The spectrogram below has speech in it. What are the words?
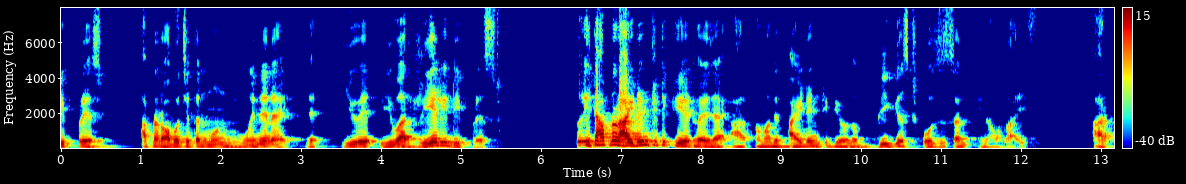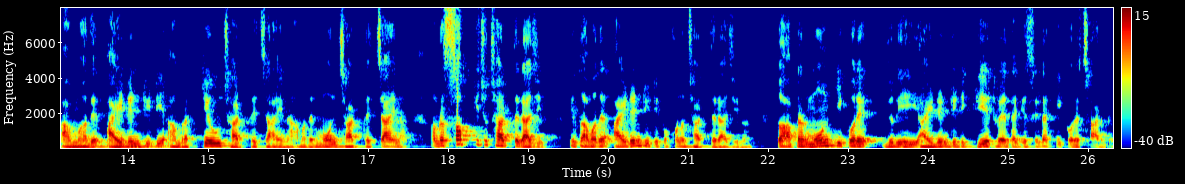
ডিপ্রেসড আপনার অবচেতন মন মেনে নেয় যে you you are really depressed তো এটা আপনার আইডেন্টিটি ক্রিয়েট হয়ে যায়। আর আমাদের আইডেন্টিটি হলো biggest position in our life আর আমাদের আইডেন্টিটি আমরা কেউ ছাড়তে চাই না, আমাদের মন ছাড়তে চায় না। আমরা সব কিছু ছাড়তে রাজি। কিন্তু আমাদের আইডেন্টিটি কখনো ছাড়তে রাজি নয়। তো আপনার মন কি করে যদি এই আইডেন্টিটি ক্রিয়েট হয়ে থাকে, সেটা কি করে ছাড়বে?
